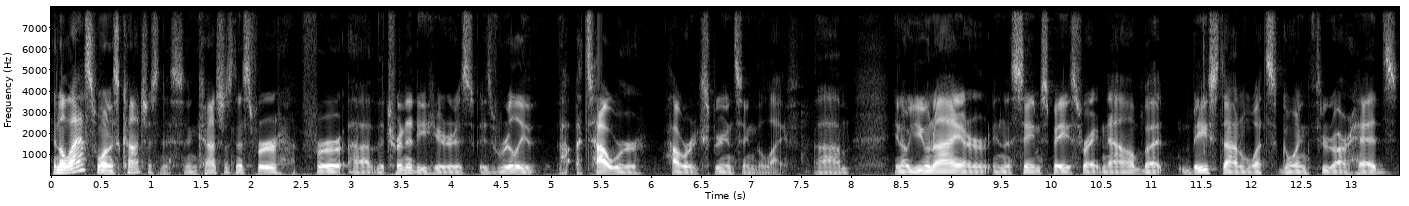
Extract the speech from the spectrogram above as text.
And the last one is consciousness, and consciousness for for uh, the Trinity here is is really it's how we're how we're experiencing the life. Um, you know, you and I are in the same space right now, but based on what's going through our heads,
